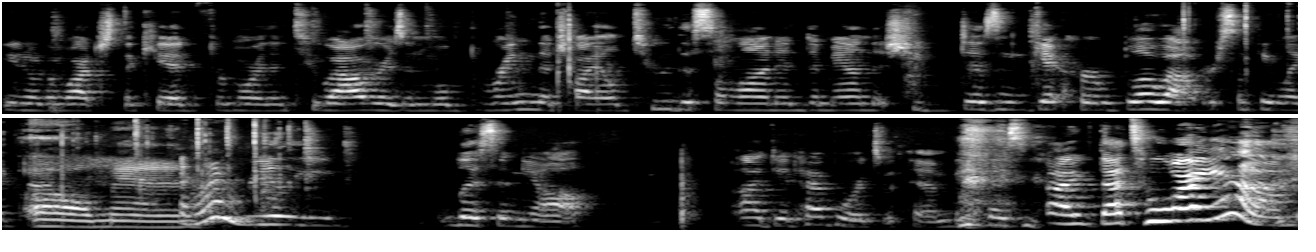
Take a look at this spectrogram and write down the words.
you know to watch the kid for more than two hours and will bring the child to the salon and demand that she doesn't get her blowout or something like that. oh man. And I really listen, y'all. I did have words with him because I, that's who I am.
